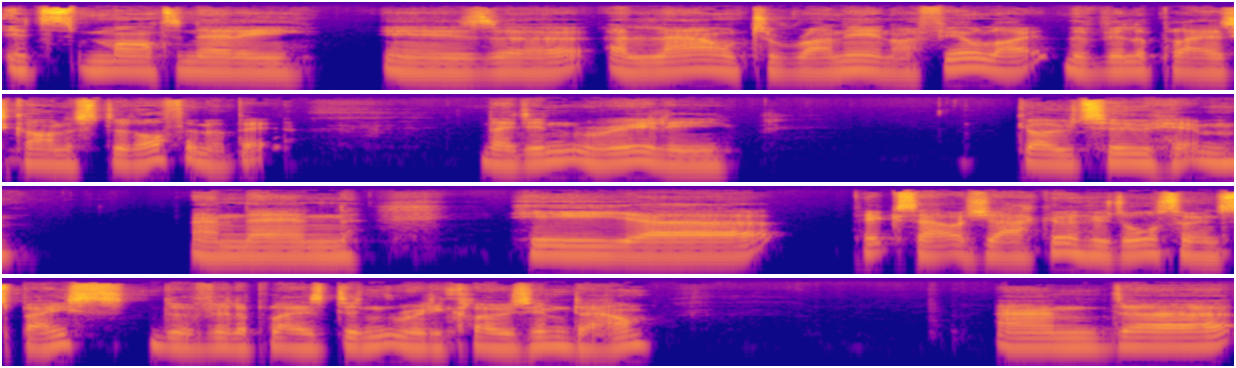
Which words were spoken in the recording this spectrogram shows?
it's Martinelli is uh, allowed to run in. I feel like the Villa players kind of stood off him a bit. They didn't really go to him. And then he uh, picks out Xhaka, who's also in space. The Villa players didn't really close him down and uh,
